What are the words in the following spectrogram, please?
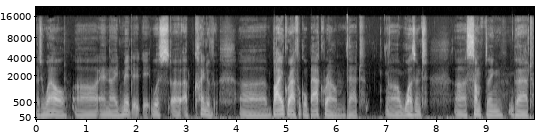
as well. Uh, and I admit it, it was a, a kind of uh, biographical background that uh, wasn't uh, something that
